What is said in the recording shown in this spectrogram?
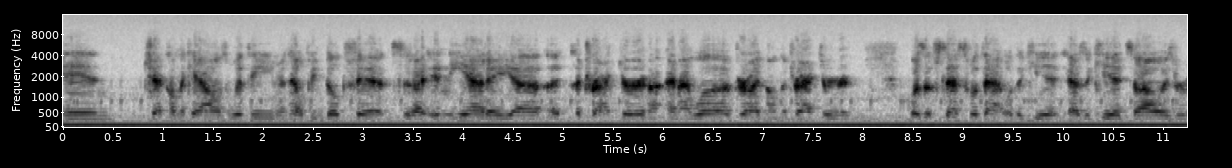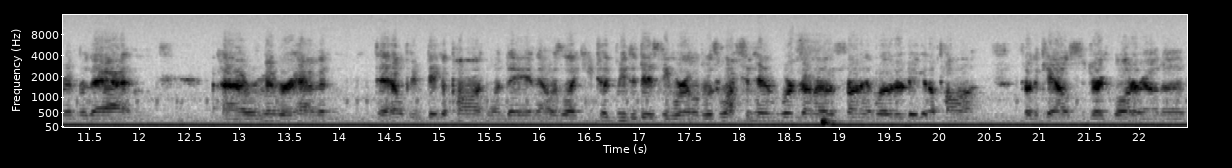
and check on the cows with him and help him build fence. And, I, and he had a, uh, a, a tractor, and I, and I loved riding on the tractor and was obsessed with that with a kid as a kid. So I always remember that. And I remember having to help him dig a pond one day, and that was like he took me to Disney World. Was watching him work on a front end loader digging a pond for the cows to drink water out of.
